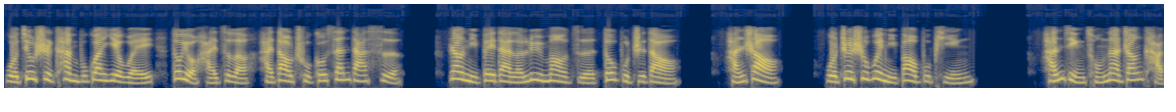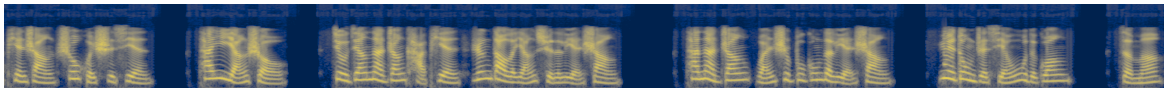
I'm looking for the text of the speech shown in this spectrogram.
我就是看不惯叶维都有孩子了，还到处勾三搭四，让你被戴了绿帽子都不知道。韩少，我这是为你抱不平。”韩景从那张卡片上收回视线，他一扬手，就将那张卡片扔到了杨雪的脸上。他那张玩世不恭的脸上跃动着嫌恶的光。怎么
